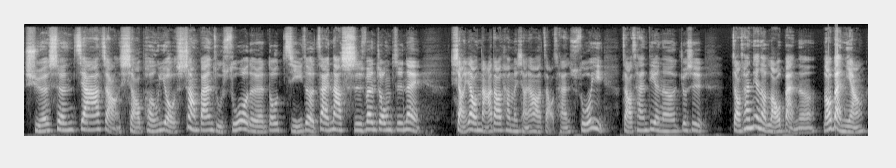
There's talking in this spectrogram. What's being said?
学生、家长、小朋友、上班族，所有的人都急着在那十分钟之内想要拿到他们想要的早餐，所以早餐店呢，就是早餐店的老板呢，老板娘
